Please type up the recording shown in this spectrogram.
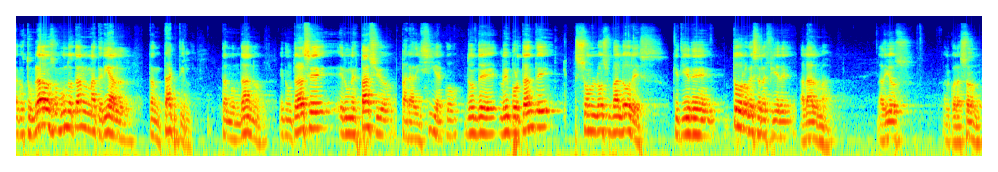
acostumbrados a un mundo tan material, tan táctil, tan mundano, encontrarse en un espacio paradisíaco donde lo importante son los valores que tiene todo lo que se refiere al alma, a Dios, al corazón.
